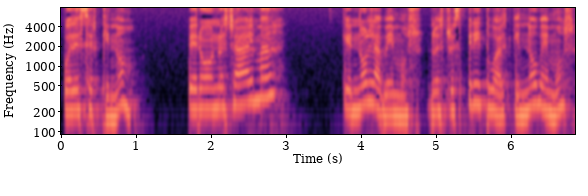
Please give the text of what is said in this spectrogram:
Puede ser que no. Pero nuestra alma, que no la vemos, nuestro espiritual que no vemos,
